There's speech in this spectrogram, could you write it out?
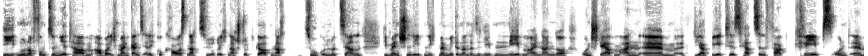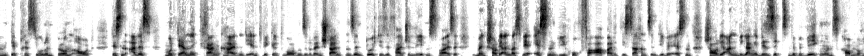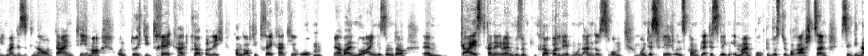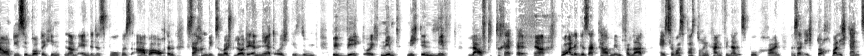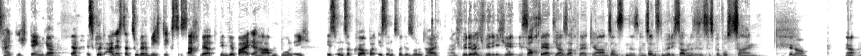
die nur noch funktioniert haben. Aber ich meine, ganz ehrlich, guck raus nach Zürich, nach Stuttgart, nach Zug und Luzern. Die Menschen leben nicht mehr miteinander, sie leben nebeneinander und sterben an ähm, Diabetes, Herzinfarkt, Krebs und ähm, Depression und Burnout. Das sind alles moderne Krankheiten, die entwickelt worden sind oder entstanden sind durch diese falsche Lebensweise. Ich meine, schau dir an, was wir essen, wie hoch verarbeitet die Sachen sind, die wir essen. Schau dir an, wie lange wir sitzen. Wir bewegen uns kaum noch. Ich meine, das ist genau dein Thema. Und durch die Trägheit körperlich kommt auch die Trägheit hier oben. Ja, weil nur ein gesunder ähm, Geist kann in einem gesunden Körper leben und andersrum. Mhm. Und das fehlt uns komplett. Deswegen in meinem Buch, du wirst überrascht sein, sind genau diese Worte hinten am Ende des Buches, aber auch dann Sachen wie zum Beispiel, Leute, ernährt euch gesund, bewegt euch, nehmt nicht den Lift, lauft Treppe, ja, wo alle gesagt haben im Verlag, hey, sowas passt doch in kein Finanzbuch rein. Dann sage ich doch, weil ich ganzheitlich denke. Ja. ja. es gehört alles dazu. Der wichtigste Sachwert, den wir beide haben, du und ich, ist unser Körper, ist unsere Gesundheit. Ich würde, ich würde, ich Sachwert, ja, Sachwert, ja. Ansonsten, ansonsten würde ich sagen, das ist das Bewusstsein. Genau. Ja.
